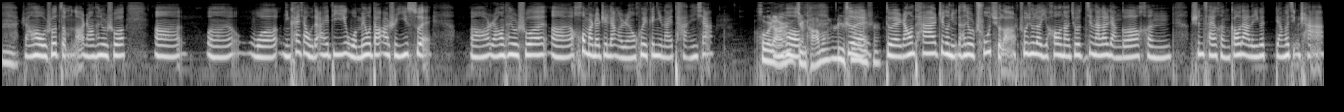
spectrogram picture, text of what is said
嗯然后我说怎么了？然后他就说，嗯、嗯、我你看一下我的 ID，我没有到二十一岁。嗯、然后他就说，呃，后面的这两个人会跟你来谈一下。后边俩然后人警察吗？律师吗？对是对，然后他这个女的她就出去了，出去了以后呢，就进来了两个很身材很高大的一个两个警察，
